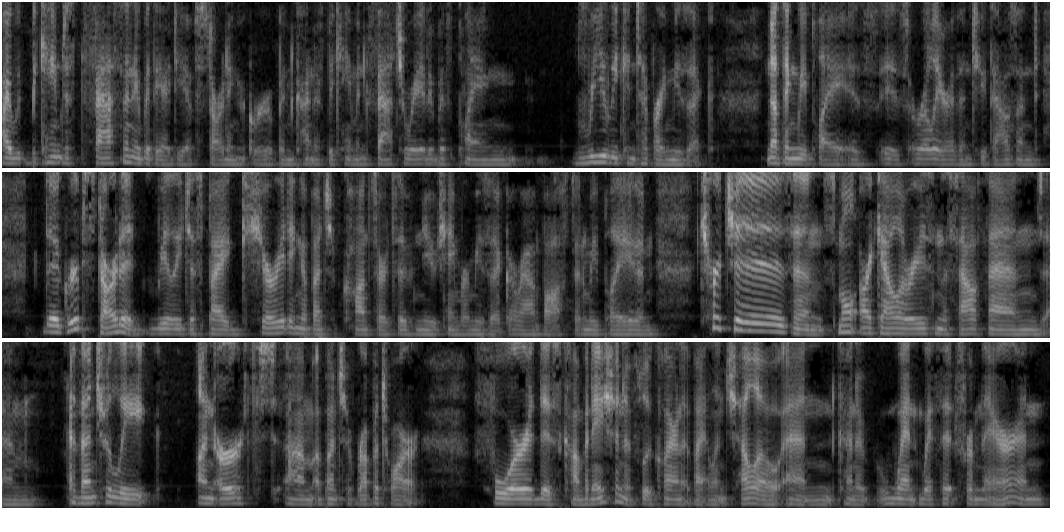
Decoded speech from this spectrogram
I became just fascinated with the idea of starting a group and kind of became infatuated with playing really contemporary music. Nothing we play is is earlier than 2000. The group started really just by curating a bunch of concerts of new chamber music around Boston. We played in churches and small art galleries in the South End, and eventually unearthed um, a bunch of repertoire for this combination of flute, clarinet, violoncello, and kind of went with it from there. And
